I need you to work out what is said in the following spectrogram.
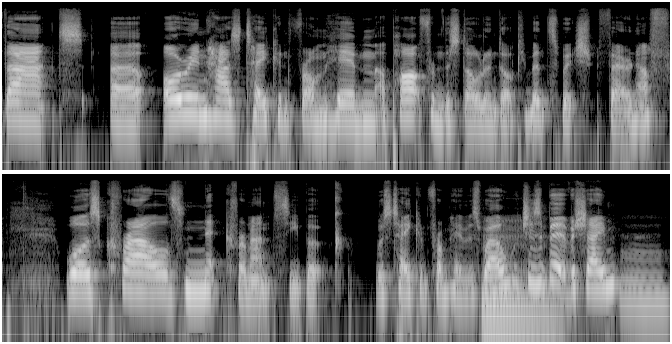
that uh, Orin has taken from him, apart from the stolen documents, which fair enough, was Kral's necromancy book was taken from him as well, which is a bit of a shame.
